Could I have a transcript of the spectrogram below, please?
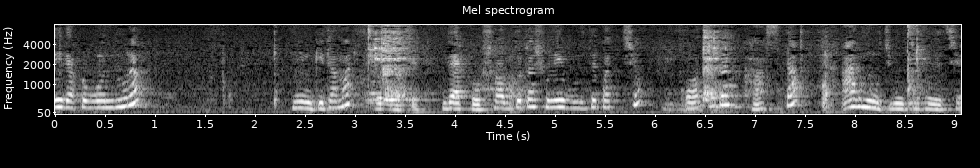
এই দেখো বন্ধুরা, নিমকিটা আমার হয়ে গেছে। দেখো, শব্দটা শুনে বুঝতে পারছ কতটা খাস্তা আর মুচমুচে হয়েছে।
